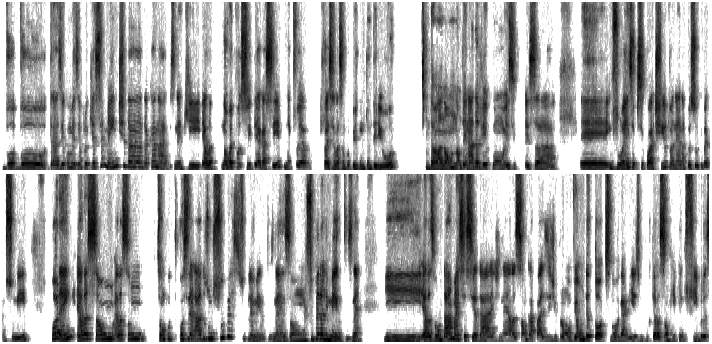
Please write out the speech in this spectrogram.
vou, vou trazer como exemplo aqui a semente da, da cannabis, né? Que ela não vai possuir THC, né? Que foi a que faz relação com a pergunta anterior, então, ela não, não tem nada a ver com esse, essa é, influência psicoativa né, na pessoa que vai consumir, porém, elas são, elas são, são considerados um super suplementos, né? São super alimentos, né? E elas vão dar mais saciedade, né? Elas são capazes de promover um detox no organismo, porque elas são ricas em fibras,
